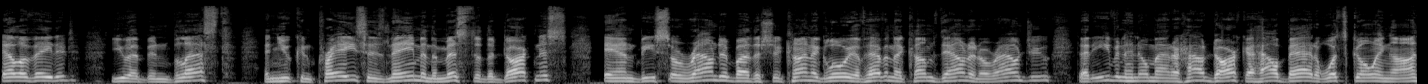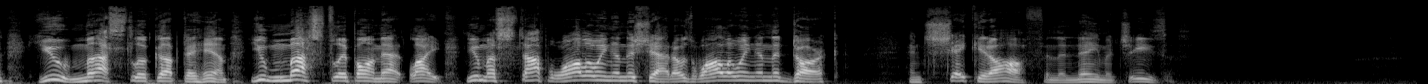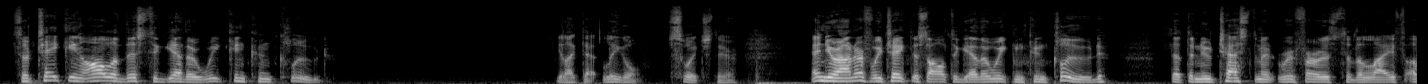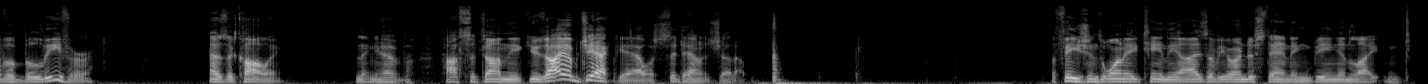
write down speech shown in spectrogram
elevated, you have been blessed, and you can praise his name in the midst of the darkness and be surrounded by the Shekinah glory of heaven that comes down and around you. That even no matter how dark or how bad or what's going on, you must look up to him. You must flip on that light. You must stop wallowing in the shadows, wallowing in the dark, and shake it off in the name of Jesus. So, taking all of this together, we can conclude. You like that legal switch there. And, Your Honor, if we take this all together, we can conclude that the New Testament refers to the life of a believer as a calling. And then you have Hasatan the accused. I object. Yeah, well, sit down and shut up. Ephesians 1:18 the eyes of your understanding being enlightened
